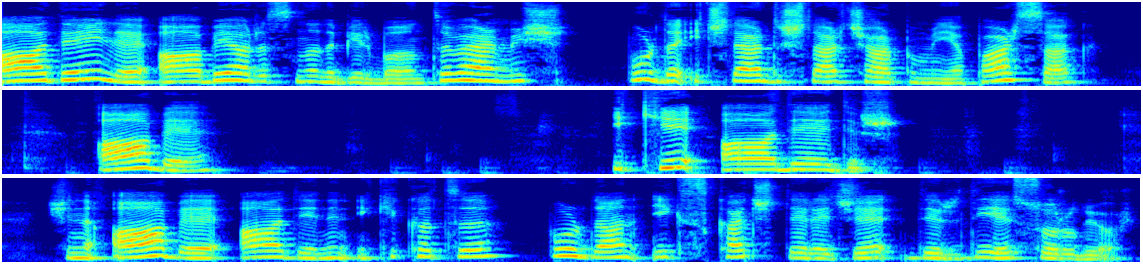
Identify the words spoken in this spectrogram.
AD ile AB arasında da bir bağıntı vermiş. Burada içler dışlar çarpımı yaparsak AB 2AD'dir. Şimdi AB AD'nin iki katı buradan x kaç derecedir diye soruluyor.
